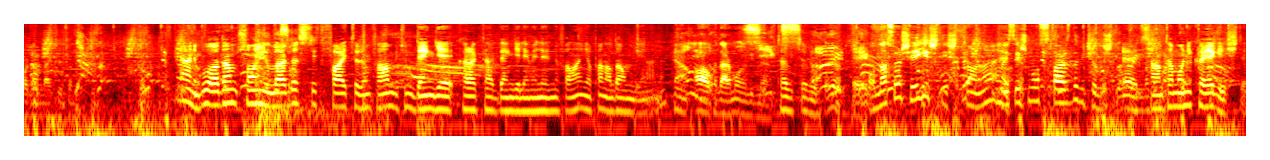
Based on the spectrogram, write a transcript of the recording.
oradan belki tanışırsınız. Yani bu adam son yıllarda Street Fighter'ın falan bütün denge, karakter dengelemelerini falan yapan adamdı yani. Aa o kadar mı onu bilmiyorum. Tabii tabii. Ondan sonra şeye geçti işte. Sonra, evet. PlayStation All Stars'da bir çalıştı. Evet Santa Monica'ya geçti.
